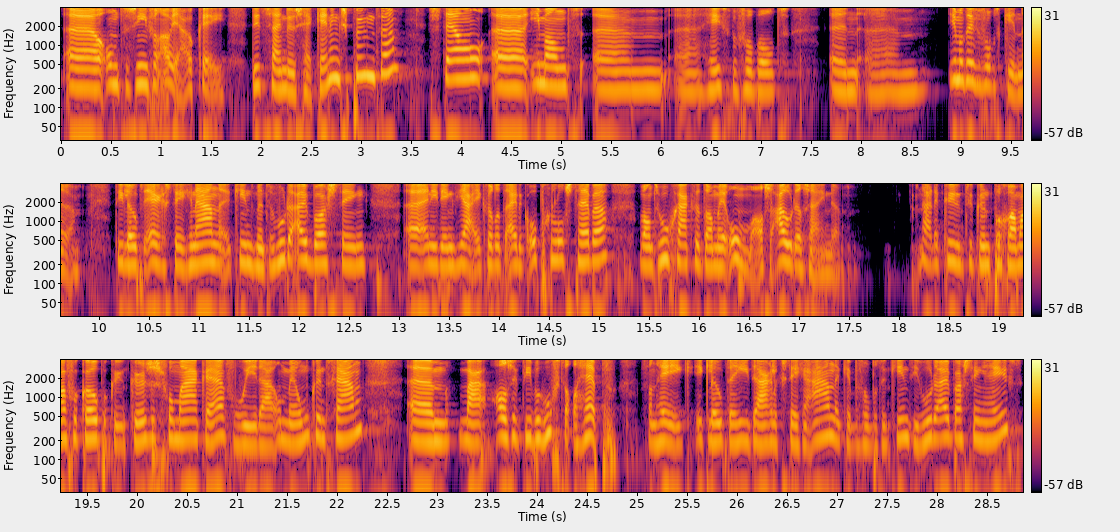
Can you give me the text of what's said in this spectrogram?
eh, om te zien van, oh ja, oké, dit zijn dus herkenningspunten. Stel, iemand ehm, eh, heeft bijvoorbeeld een. ehm, Iemand heeft bijvoorbeeld kinderen. Die loopt ergens tegenaan, een kind met een woedeuitbarsting. eh en die denkt, ja, ik wil het eigenlijk opgelost hebben. Want hoe ga ik er dan mee om als ouder zijnde? Nou, daar kun je natuurlijk een programma voor kopen, kun je een cursus voor maken, hè, voor hoe je daar mee om kunt gaan. Ehm, maar als ik die behoefte al heb, van hé, hey, ik, ik loop daar hier dagelijks tegenaan, ik heb bijvoorbeeld een kind die woedeuitbarsting heeft,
